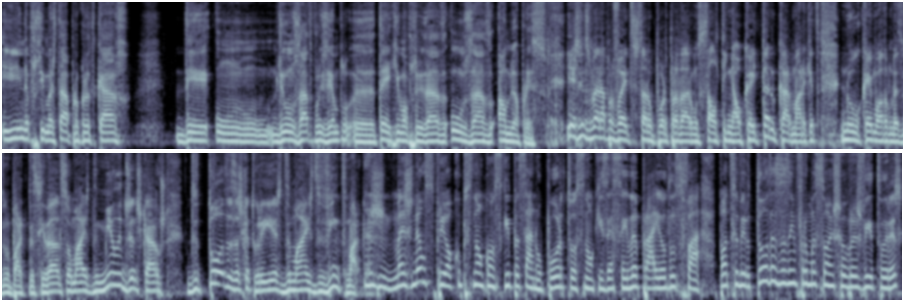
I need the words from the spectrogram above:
e ainda por cima está à procura de carro, de um, de um usado, por exemplo, eh, tem aqui uma oportunidade, um usado ao melhor preço. E este fim de semana aproveite estar no Porto para dar um saltinho ao Caetano Car Market no Queimódromo no Parque da Cidade. São mais de 1.200 carros de todas as categorias de mais de 20 marcas. Uhum, Mas não se preocupe se não conseguir passar no Porto ou se não quiser sair da praia ou do sofá. Pode saber todas as informações sobre as viaturas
